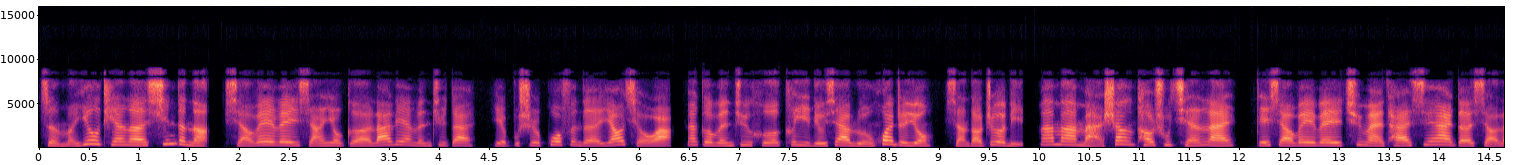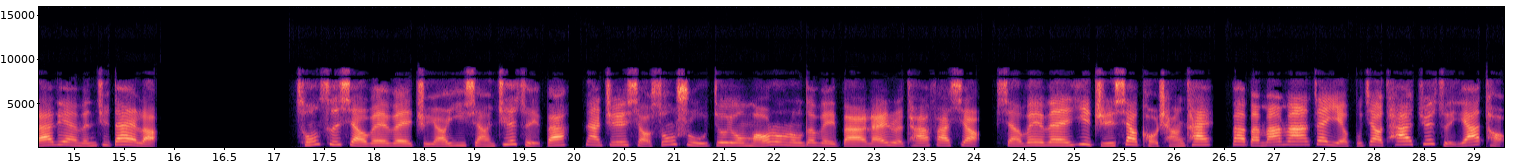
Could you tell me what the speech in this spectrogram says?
怎么又添了新的呢？小卫卫想有个拉链文具袋，也不是过分的要求啊。那个文具盒可以留下轮换着用。想到这里，妈妈马上掏出钱来，给小卫卫去买他心爱的小拉链文具袋了。从此，小卫卫只要一想撅嘴巴，那只小松鼠就用毛茸茸的尾巴来惹他发笑。小卫卫一直笑口常开，爸爸妈妈再也不叫她撅嘴丫头，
